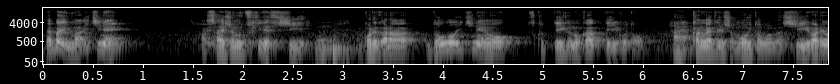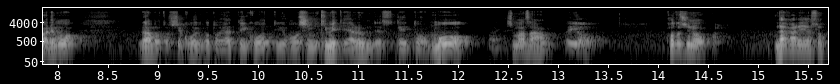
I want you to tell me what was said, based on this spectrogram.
やっぱりまあ1年はい。最初の月ですし、うん。これからどう1年を作っていくのかっていうことをはい。考えてる人も多いと思いますし我々もラボとしてこういうことをやっていこうっていう方針決めてやるんですけども、はい。島さん今年の流れ予測、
